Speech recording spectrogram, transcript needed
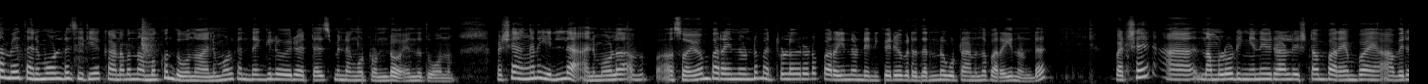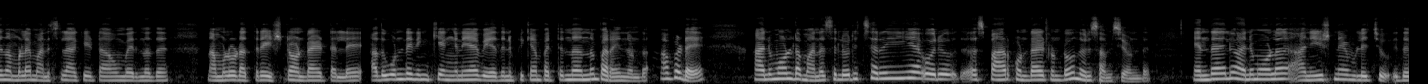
സമയത്ത് അനുമോളുടെ ചിരിയെ കാണുമ്പോൾ നമുക്കും തോന്നും അനുമോൾക്ക് എന്തെങ്കിലും ഒരു അറ്റാച്ച്മെന്റ് അങ്ങോട്ടുണ്ടോ? എന്ന് തോന്നും. പക്ഷേ അങ്ങനെ ഇല്ല. അനുമോൾ സ്വയം പറയുന്നുണ്ട് മറ്റുള്ളവരോട് പറയുന്നുണ്ട്. എനിക്കൊരു ബ്രദറിന്റെ കൂട്ടാണെന്ന് പറയുന്നുണ്ട്. പക്ഷേ നമ്മളോട് ഇങ്ങനെ ഒരാൾ ഇഷ്ടം പറയുമ്പോൾ അവർ നമ്മളെ മനസ്സിലാക്കിയിട്ടാവും വരുന്നത്. നമ്മളോട് അത്ര ഇഷ്ടം ഉണ്ടായിട്ടല്ലേ? അതുകൊണ്ട് എനിക്ക് എങ്ങനെയാണ് വേദനിപ്പിക്കാൻ പറ്റുന്നതെന്നും പറയുന്നുണ്ട്. അവിടെ അനുമോളുടെ മനസ്സിൽ ഒരു ചെറിയ ഒരു സ്പാർക്ക് ഉണ്ടായിട്ടുണ്ടോ എന്നൊരു സംശയമുണ്ട്. എന്തായാലും അനുമോൾ അനീഷിനെ വിളിച്ചു. ഇത്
